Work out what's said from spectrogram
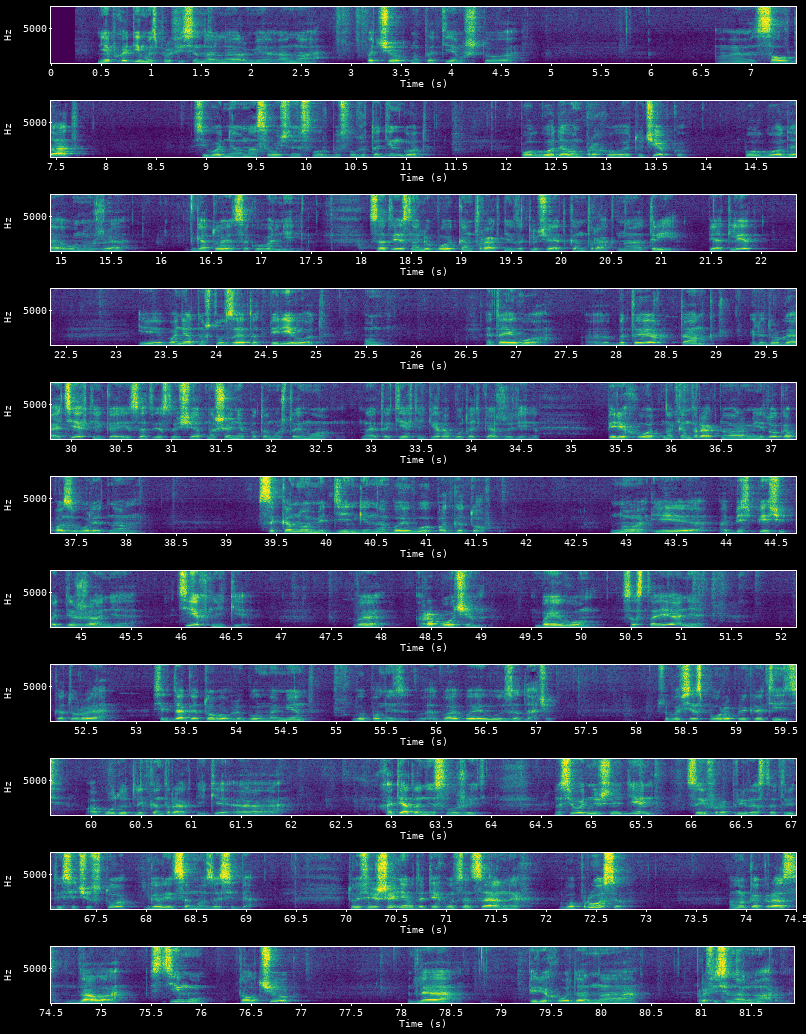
Необходимость профессиональной армии, она подчеркнута тем, что э, солдат, сегодня у нас срочная служба служит один год, полгода он проходит учебку, полгода он уже готовится к увольнению. Соответственно, любой контрактник заключает контракт на 3-5 лет, и понятно, что за этот период он, это его э, БТР, танк или другая техника и соответствующие отношения, потому что ему на этой технике работать каждый день. Переход на контрактную армию не только позволит нам сэкономить деньги на боевую подготовку, но и обеспечить поддержание техники в рабочем боевом состоянии, которая всегда готова в любой момент выполнить бо- боевую задачу. Чтобы все споры прекратить, а будут ли контрактники, э, хотят они служить. На сегодняшний день цифра прироста 3100 говорит сама за себя. То есть решение вот этих вот социальных вопросов, оно как раз дало стимул, толчок для перехода на профессиональную армию.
